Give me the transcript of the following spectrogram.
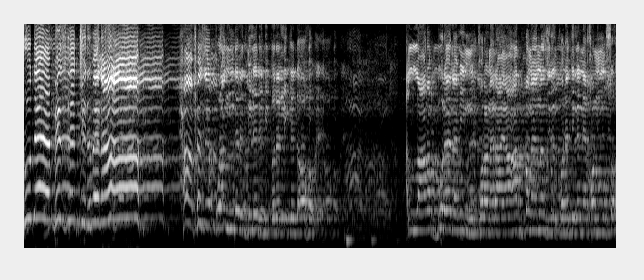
রুদে ভিজলে চিরবে না। হাফেজে কোরআনদের দিলের ভিতরে লিখে দেওয়া হবে। আল্লাহ রাব্বুল আলামিন কোরআনের আয়াত বানায় নাজিল করে দিলেন এখন মুসা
